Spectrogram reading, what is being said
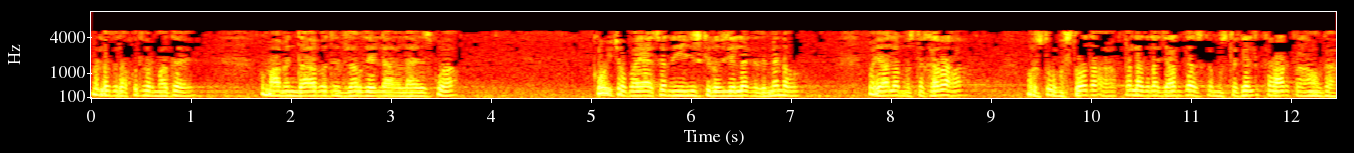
اللہ تعالیٰ خود فرماتا ہے مامن دعوت لفظ اللہ اللہ کو کوئی چوپایا ایسا نہیں ہے جس کی روزی اللہ کا ذمہ نہ ہو۔ وہ اعلیٰ مستقر رہا اس کو مستعودہ اللہ تعالیٰ جانتا ہے اس کا مستقل قرار کہاں ہوگا،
